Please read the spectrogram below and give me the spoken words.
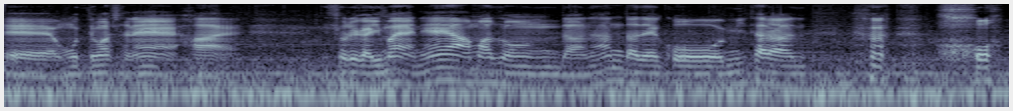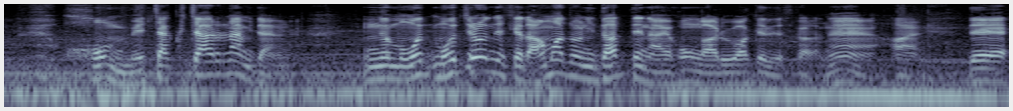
えー、思ってましたね。はい。それが今やねアマゾンだなんだでこう見たら 本めちゃくちゃあるなみたいなね。でももちろんですけどアマゾンに立ってない本があるわけですからね。はい。で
